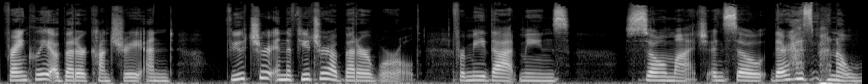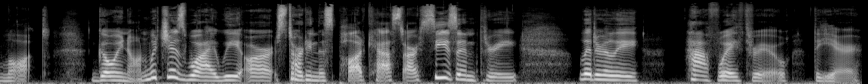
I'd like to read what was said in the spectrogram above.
frankly a better country and future in the future a better world for me that means so much. And so there has been a lot going on, which is why we are starting this podcast, our season three, literally halfway through the year.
